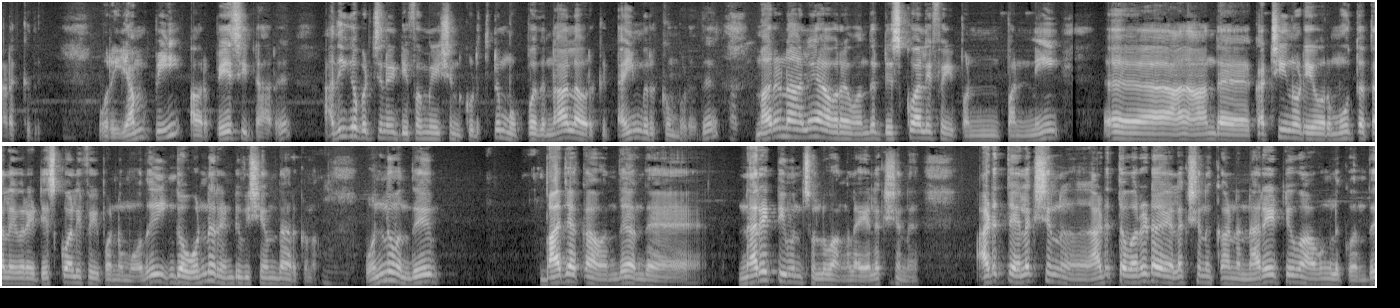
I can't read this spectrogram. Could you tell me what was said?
நடக்குது? ஒரு எம்பி அவர் பேசிட்டாரு. அதிகபட்ச டிஃபமேஷன் கொடுத்துட்டு முப்பது நாள் அவருக்கு டைம் இருக்கும் பொழுது மறுநாளே அவரை வந்து டிஸ்குவாலிஃபை பண் பண்ணி அந்த கட்சியினுடைய ஒரு மூத்த தலைவரை டிஸ்குவாலிஃபை பண்ணும்போது இங்க ஒன்று ரெண்டு விஷயம்தான் இருக்கணும். ஒன்று வந்து பாஜக வந்து அந்த நரேட்டிவ்னு சொல்லுவாங்கள்ல எலெக்ஷனு அடுத்த எலெக்ஷன் அடுத்த வருட எலெக்ஷனுக்கான நரேட்டிவ் அவங்களுக்கு வந்து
